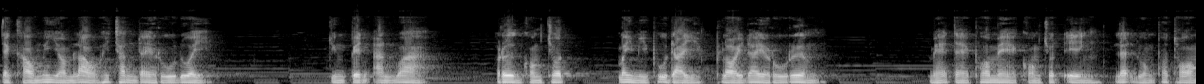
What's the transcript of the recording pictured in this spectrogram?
แต่เขาไม่ยอมเล่าให้ท่านได้รู้ด้วย จึงเป็นอันว่า เรื่องของชดไม่มีผู้ใดพลอยได้รู้เรื่อง แม้แต่พ่อแม่ของชดเองและหลวงพ่อทอง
